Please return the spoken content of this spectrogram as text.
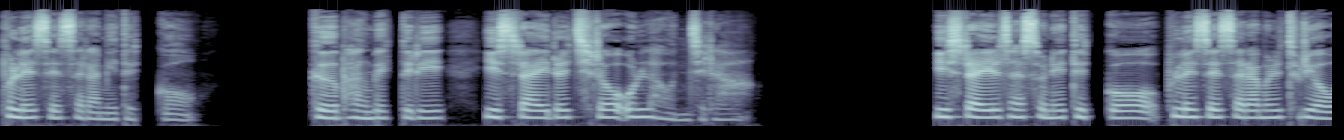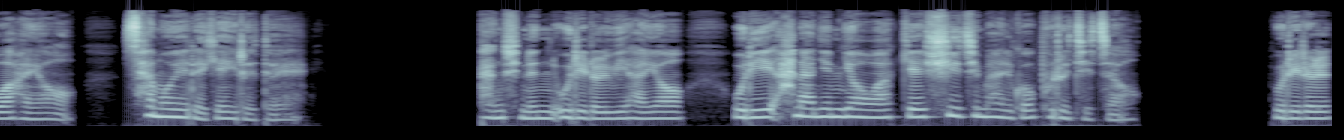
블레셋 사람이 듣고 그 방백들이 이스라엘을 치러 올라온지라. 이스라엘 자손이 듣고 블레셋 사람을 두려워하여 사무엘에게 이르되 당신은 우리를 위하여 우리 하나님 여호와께 쉬지 말고 부르짖어 우리를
